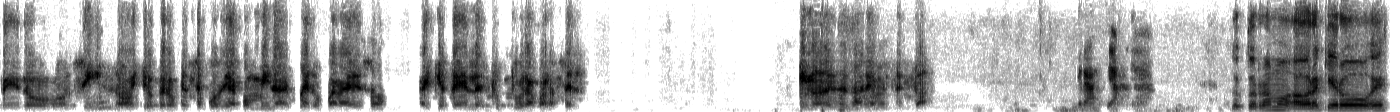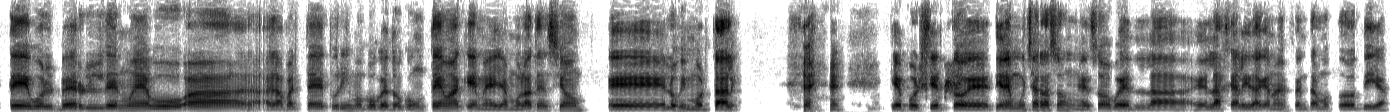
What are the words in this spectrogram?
pero sí, no, yo creo que se podría combinar, pero para eso hay que tener la estructura para hacerlo. Y no necesariamente está. Gracias. Doctor Ramos, ahora quiero este, volver de nuevo a, a la parte de turismo porque tocó un tema que me llamó la atención, eh, los inmortales. que por cierto, eh, tiene mucha razón, eso pues la, es la realidad que nos enfrentamos todos los días.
